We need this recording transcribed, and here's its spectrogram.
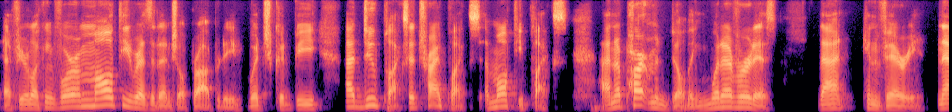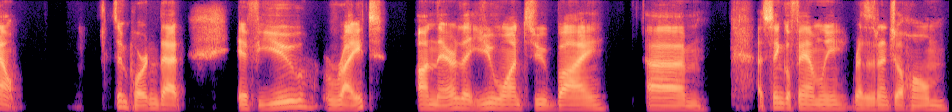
If you're looking for a multi residential property, which could be a duplex, a triplex, a multiplex, an apartment building, whatever it is, that can vary. Now, it's important that if you write on there that you want to buy um, a single family residential home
